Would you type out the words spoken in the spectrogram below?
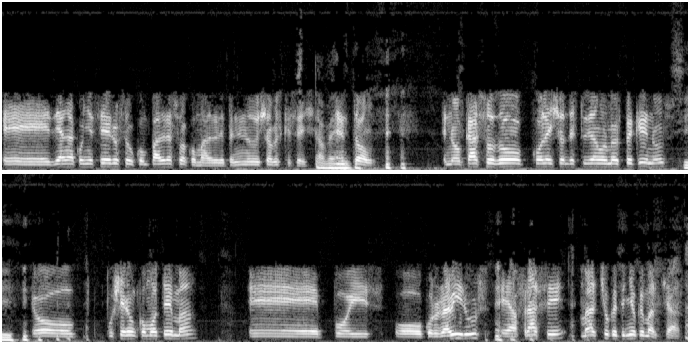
eh, dean a coñecer o seu compadre a súa comadre, dependendo dos xoves que sexa. Está ben. Entón, no caso do colexo onde estudian os meus pequenos, sí. o puxeron como tema eh, pois o coronavirus e a frase marcho que teño que marchar.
